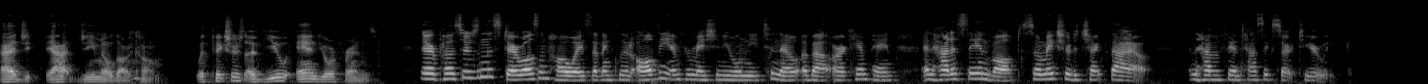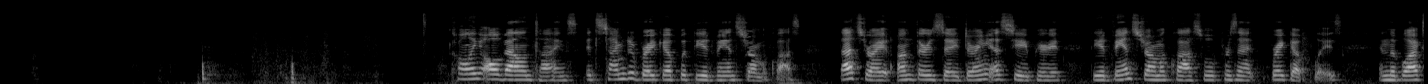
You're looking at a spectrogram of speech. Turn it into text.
at, g- at gmail.com with pictures of you and your friends. There are posters in the stairwells and hallways that include all the information you will need to know about our campaign and how to stay involved, so make sure to check that out and have a fantastic start to your week. Calling all Valentines, it's time to break up with the advanced drama class. That's right, on Thursday during STA period, the advanced drama class will present breakup plays in the Black,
